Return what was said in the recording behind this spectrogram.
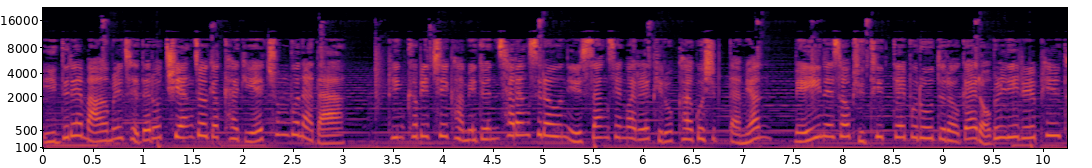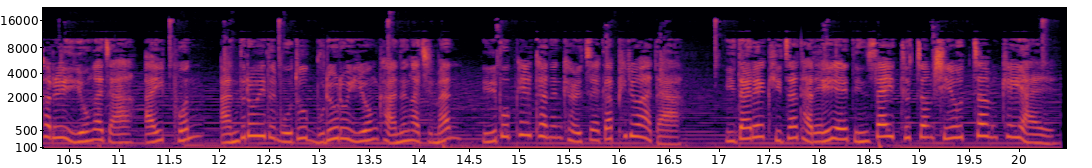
이들의 마음을 제대로 취향 저격하기에 충분하다. 핑크빛이 가미된 사랑스러운 일상생활을 기록하고 싶다면 메인에서 뷰티 탭으로 들어가 러블리를 필터를 이용하자. 아이폰, 안드로이드 모두 무료로 이용 가능하지만 일부 필터는 결제가 필요하다. 이달의 기자 달의 인사이트.co.kr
